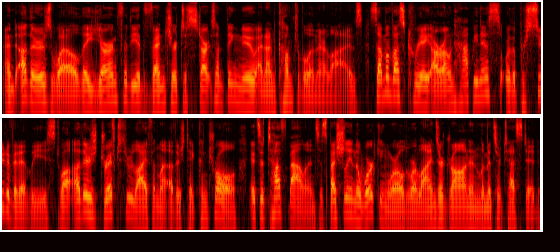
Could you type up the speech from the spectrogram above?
and others, well, they yearn for the adventure to start something new and uncomfortable in their lives. Some of us create our own happiness, or the pursuit of it at least, while others drift through life and let others take control. It's a tough balance, especially in the working world where lines are drawn and limits are tested.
